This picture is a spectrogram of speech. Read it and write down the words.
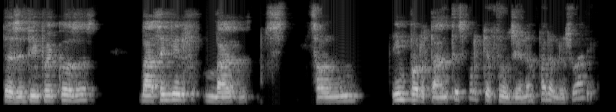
todo ese tipo de cosas, va a seguir, va, son importantes porque funcionan para el usuario.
